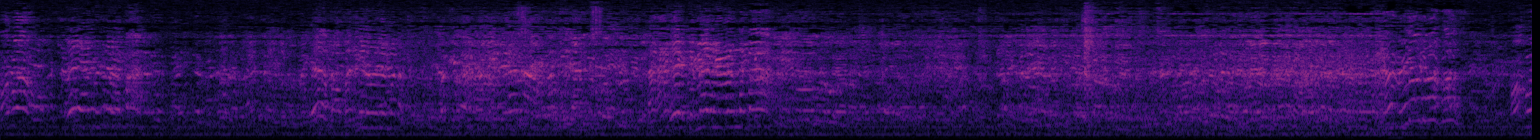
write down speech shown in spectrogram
బాబా ఏ కెమెరా అమ్మా ఏ మా బండి ఏమన్నా ఏ కెమెరా తీయండి అమ్మా బాబు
